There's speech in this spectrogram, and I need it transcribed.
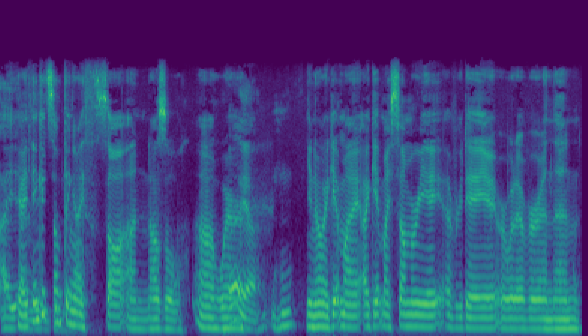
I, yeah, I, I think really it's something I saw on Nuzzle, uh, where oh, yeah. mm-hmm. you know I get my I get my summary every day or whatever, and then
